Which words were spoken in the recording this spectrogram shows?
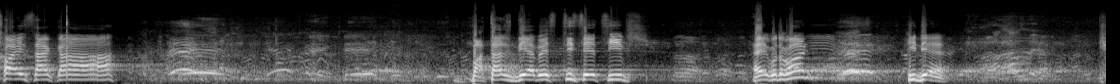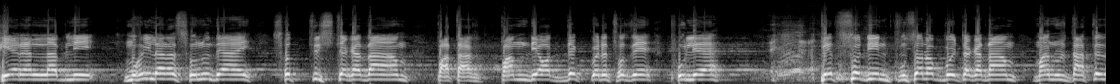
ছয় চাকা। বাতাস দিয়া বেচতিছে চিপস। হ্যাঁ কতক্ষণ? কি দেয়? ফেয়ার অ্যান্ড লাভলি মহিলারা সোনু দেয় ছত্রিশ টাকা দাম, পাতার পাম দিয়ে অর্ধেক করে থসে ফুলে। পেপসোডিন পঁচানব্বই টাকা দাম, মানুষ দাঁতের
